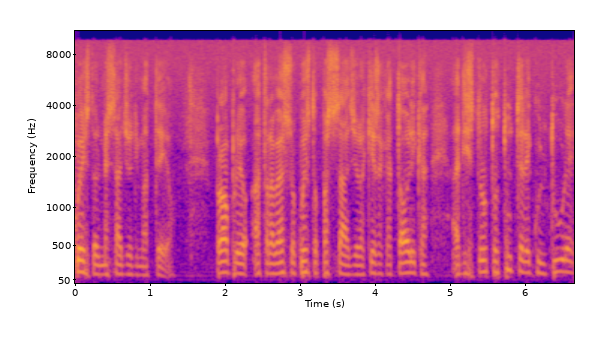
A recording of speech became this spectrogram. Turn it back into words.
Questo è il messaggio di Matteo. Proprio attraverso questo passaggio la Chiesa Cattolica ha distrutto tutte le culture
